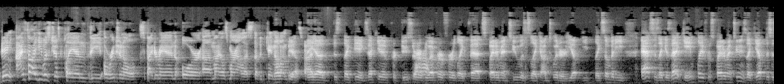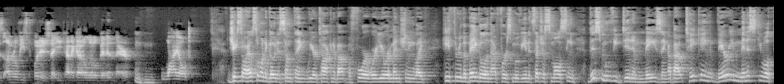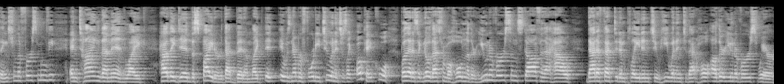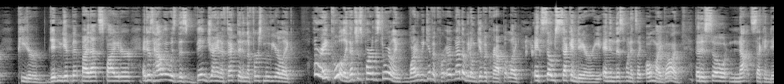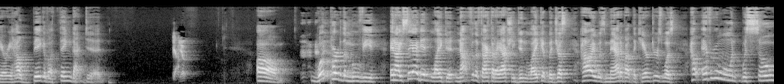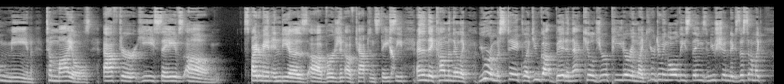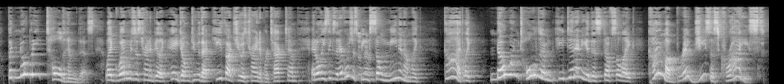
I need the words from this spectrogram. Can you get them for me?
Dang, I thought he was just playing the original Spider-Man or uh, Miles Morales that it came out on Yeah, PS5. they, uh, this, like the executive producer or whoever for like that Spider-Man Two was like on Twitter. Yep, he, like somebody asked, "Is like, is that gameplay from Spider-Man 2? He's like, "Yep, this is unreleased footage that you kind of got a little bit in there." Wild. Jay, so I also want to go to something we were talking about before where you were mentioning like he threw the bagel in that first movie and it's such a small scene. This movie did amazing about taking very minuscule things from the first movie and tying them in like how they did the spider that bit him. Like it, it was number 42 and it's just like, okay, cool. But that it's like, no, that's from a whole nother universe and stuff and that how that affected and played into he went into that whole other universe where Peter didn't get bit by that spider, and just how it was this big giant effect that in the first movie you're like, all right, cool, like that's just part of the storyline. Why do we give a crap? Not that we don't give a crap, but like it's so secondary. And in this one, it's like, oh my god, that is so not secondary. How big of a thing that did. Yeah. Yep. Um, one part of the movie, and I say I didn't like it, not for the fact that I actually didn't like it, but just how I was mad about the characters was how everyone was so mean to Miles after he saves um Spider-Man India's uh, version of Captain Stacy, and then they come and they're like, "You're a mistake. Like you got bit, and that killed your Peter, and like you're doing all these things, and you shouldn't exist." And I'm like, "But nobody told him this. Like Gwen was just trying to be like, "Hey, don't do that." He thought she was trying to protect him, and all these things, and everyone's just being so mean. And I'm like, God, like no one told him he did any of this stuff. So like, cut him a break, Jesus Christ.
